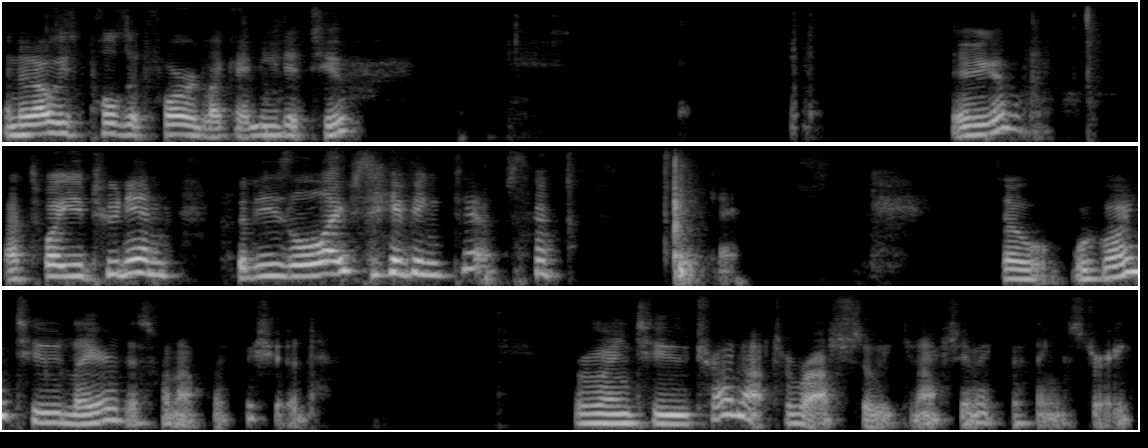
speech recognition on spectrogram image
and it always pulls it forward like I need it to. There you go. That's why you tune in for these life-saving tips. okay. So we're going to layer this one up like we should. We're going to try not to rush so we can actually make the thing straight.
